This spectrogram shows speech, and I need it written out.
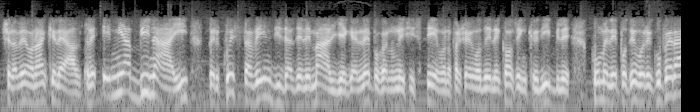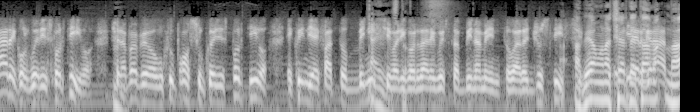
ce l'avevano anche le altre e mi abbinai per questa vendita delle maglie che all'epoca non esistevano, facevo delle cose incredibili, come le potevo recuperare col Guerri Sportivo. C'era mm. proprio un coupon sul Guerri Sportivo e quindi hai fatto benissimo hai a ricordare questo abbinamento, guarda, è giustissimo. Abbiamo una certa età, grazie, ma,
